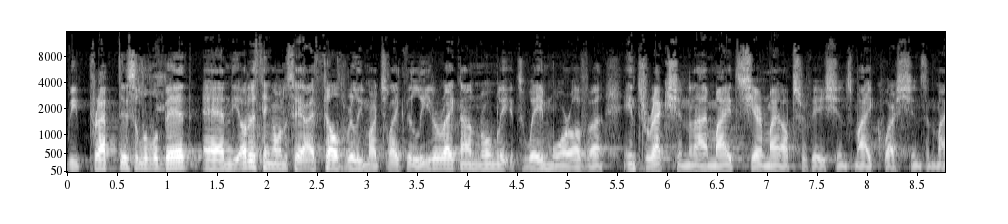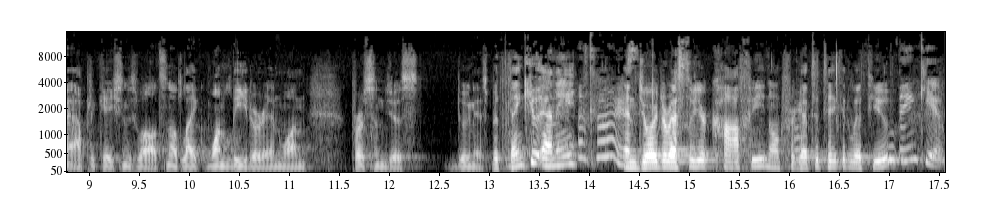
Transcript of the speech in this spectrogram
we prepped this a little bit. And the other thing I want to say, I felt really much like the leader right now. Normally, it's way more of an interaction, and I might share my observations, my questions, and my application as well. It's not like one leader and one person just doing this. But thank you, Annie. Of course. Enjoy the rest of your coffee. Don't forget to take it with you. Thank you.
